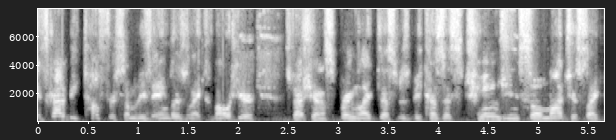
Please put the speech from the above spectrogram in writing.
it's got to be tough for some of these anglers when they come out here, especially on a spring like this, was because it's changing so much. It's like,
